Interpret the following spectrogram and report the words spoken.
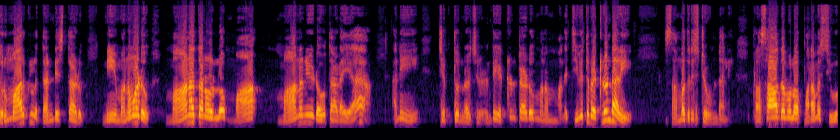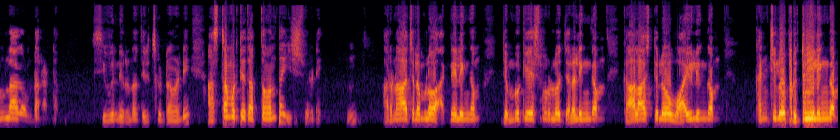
దుర్మార్గులను దండిస్తాడు. నీ మనుమడు మానధనుల్లో మా మాననీయుడవుతాడయ్యా అని చెప్తున్నాడు చూడు అంటే ఎట్లుంటాడు? మనం మన జీవితం ఎట్లుండాలి? సమదృష్టి ఉండాలి. ప్రసాదములో పరమ శివునిలాగా ఉండాలంట. శివుని రుణం తెలుసుకుంటామండి అష్టమూర్తి తత్వం అంతా ఈశ్వరుడే. అరుణాచలంలో అగ్నిలింగం జంబుకేశ్వరంలో జలలింగం కాళాస్తిలో వాయులింగం కంచిలో పృథ్వీలింగం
